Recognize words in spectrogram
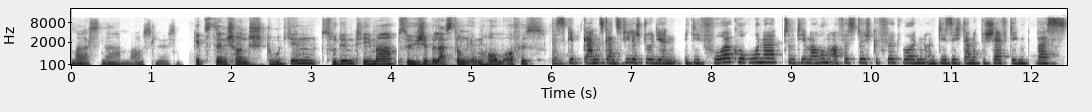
Vorsichtsmaßnahmen auslösen. Gibt es denn schon Studien zu dem Thema psychische Belastung im Homeoffice? Es gibt ganz, ganz viele Studien, die vor Corona zum Thema Homeoffice durchgeführt wurden und die sich damit beschäftigen, was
